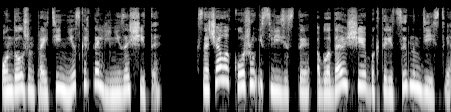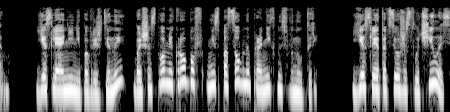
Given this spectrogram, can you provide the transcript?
он должен пройти несколько линий защиты. Сначала кожу и слизистые, обладающие бактерицидным действием. Если они не повреждены, большинство микробов не способны проникнуть внутрь. Если это все же случилось,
